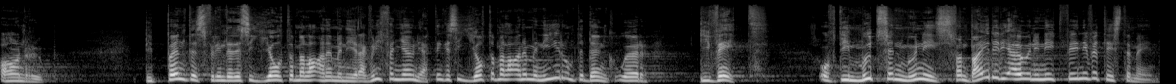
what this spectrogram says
aanroep. Die punt is vriende, dis 'n heeltemal 'n ander manier. Ek weet nie van jou nie, ek dink dit is 'n heeltemal 'n ander manier om te dink oor die wet of die moets en moenies van beide die Ou en die Nuwe Testament.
